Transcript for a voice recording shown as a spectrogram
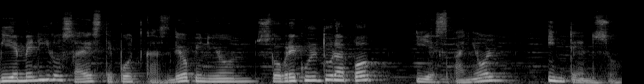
Bienvenidos a este podcast de opinión sobre cultura pop y español intenso.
